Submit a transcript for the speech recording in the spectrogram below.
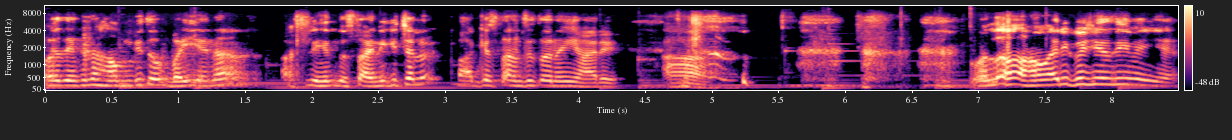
और देखना हम भी तो भाई है ना असली हिंदुस्तानी की चलो पाकिस्तान से तो नहीं हारे। हाँ। मतलब हमारी खुशी इसी में ही है।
